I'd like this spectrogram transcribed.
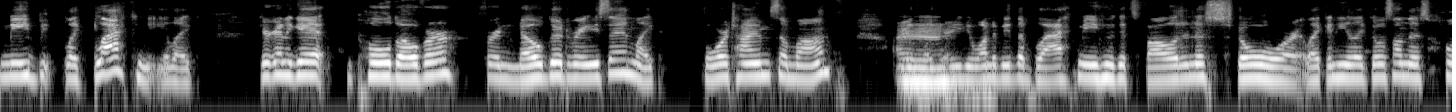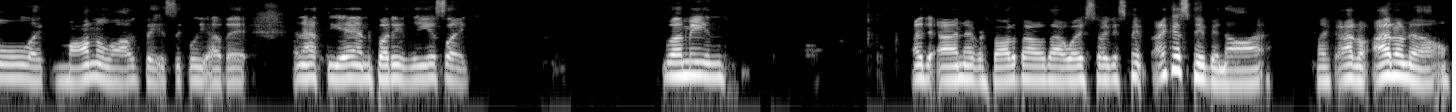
me be, like black me like you're gonna get pulled over for no good reason like four times a month or mm. like, or you want to be the black me who gets followed in a store like and he like goes on this whole like monologue basically of it and at the end buddy lee is like well i mean I, I never thought about it that way. So I guess maybe, I guess maybe not. Like I don't I don't know.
